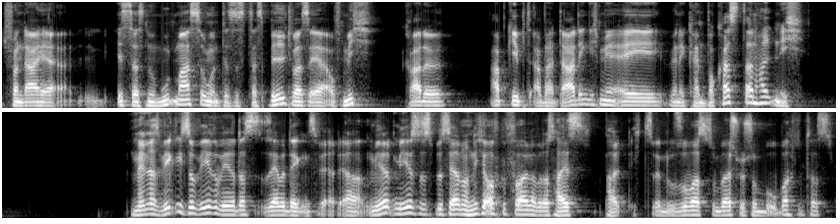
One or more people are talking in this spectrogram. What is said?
von daher ist das nur Mutmaßung und das ist das Bild, was er auf mich gerade abgibt. Aber da denke ich mir, ey, wenn du keinen Bock hast, dann halt nicht. Wenn das wirklich so wäre, wäre das sehr bedenkenswert. Ja, mir, mir ist es bisher noch nicht aufgefallen, aber das heißt halt nichts, wenn du sowas zum Beispiel schon beobachtet hast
